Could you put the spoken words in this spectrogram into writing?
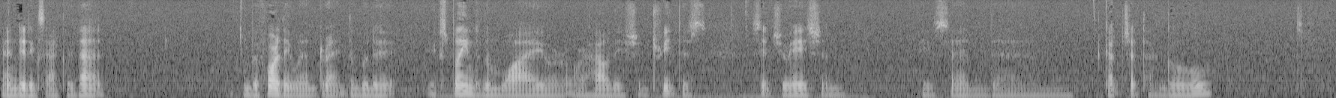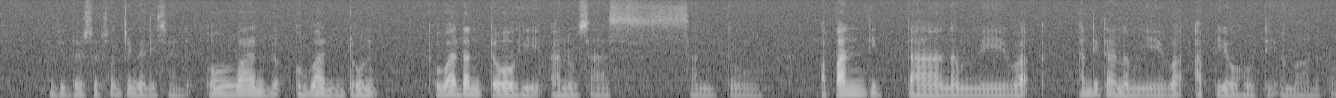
and did exactly that. Before they went, right, the Buddha explained to them why or, or how they should treat this situation. He said, um, Gacchata, go. There's something that he said, Ovadanto hi anusasanto apanditanamewa Panditanam yeva apyo hoti amanapo.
